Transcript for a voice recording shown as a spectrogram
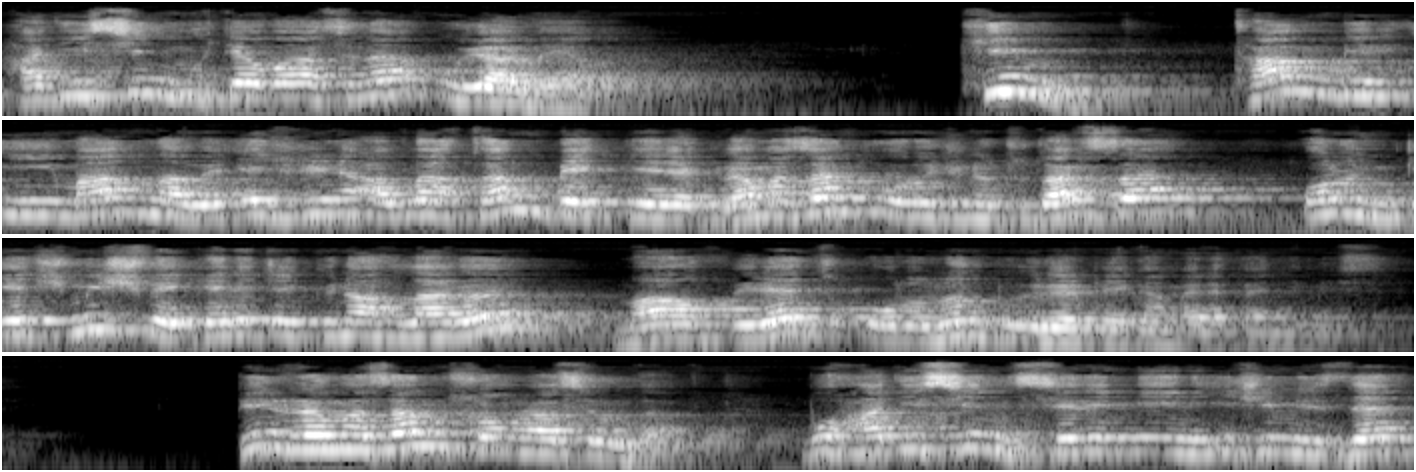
hadisin muhtevasına uyarlayalım. Kim tam bir imanla ve ecrini Allah'tan bekleyerek Ramazan orucunu tutarsa onun geçmiş ve gelecek günahları mağfiret olunur buyuruyor Peygamber Efendimiz. Bir Ramazan sonrasında bu hadisin serinliğini içimizde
